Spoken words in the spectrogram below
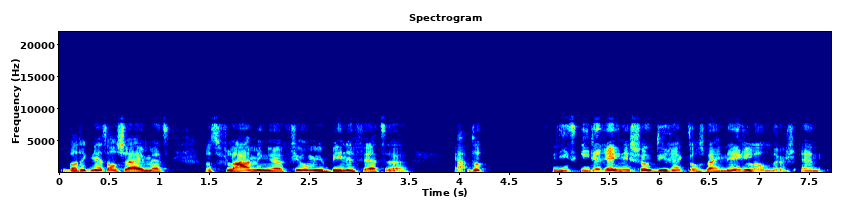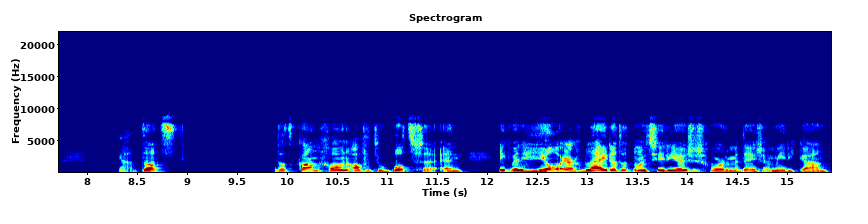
Wat ik net al zei met dat Vlamingen veel meer binnenvetten. Ja, dat niet iedereen is zo direct als wij Nederlanders. En ja, dat, dat kan gewoon af en toe botsen. En ik ben heel erg blij dat het nooit serieus is geworden met deze Amerikaan.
